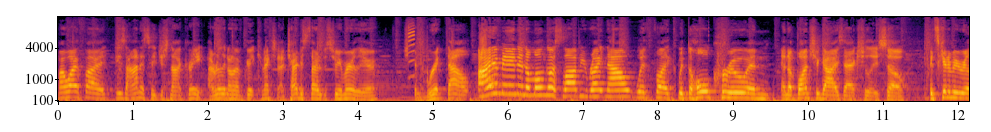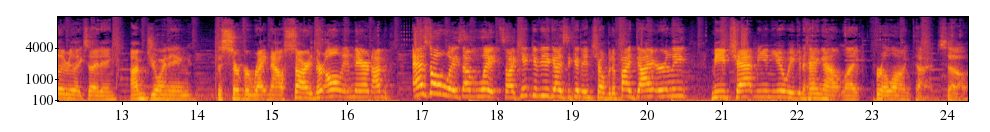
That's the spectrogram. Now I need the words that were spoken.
my Wi-Fi is honestly just not great. I really don't have great connection. I tried to start the stream earlier. Shit bricked out. I am in an Among Us lobby right now with like with the whole crew and and a bunch of guys actually. So it's gonna be really really exciting. I'm joining the server right now. Sorry, they're all in there, and I'm as always I'm late, so I can't give you guys a good intro. But if I die early, me, chat, me, and you, we can hang out like for a long time. So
